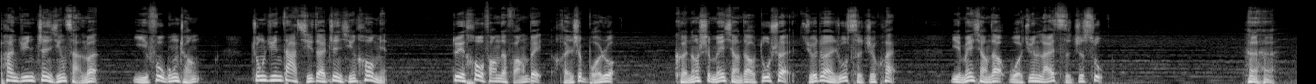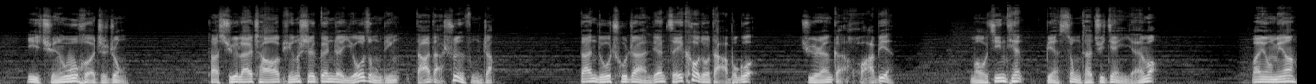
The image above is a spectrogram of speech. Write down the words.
叛军阵型散乱，已复攻城，中军大旗在阵型后面，对后方的防备很是薄弱，可能是没想到督帅决断如此之快，也没想到我军来此之速。呵呵。一群乌合之众，他徐来朝平时跟着尤总兵打打顺风仗，单独出战连贼寇都打不过，居然敢哗变。某今天便送他去见阎王。万永明，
